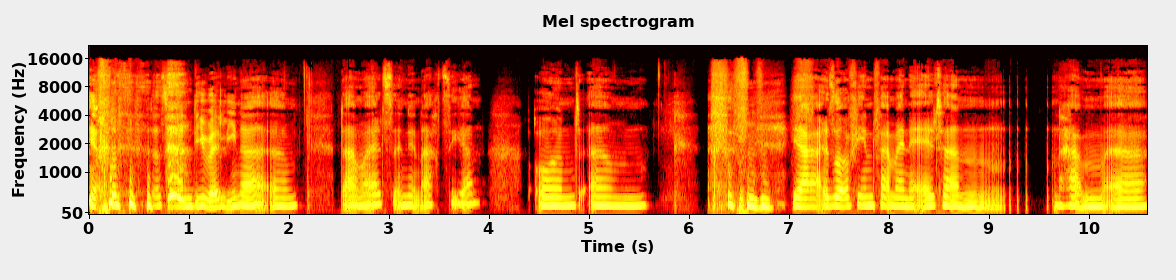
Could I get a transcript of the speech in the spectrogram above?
ja, das waren die Berliner ähm, damals in den 80ern. Und ähm, ja, also auf jeden Fall meine Eltern haben äh,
